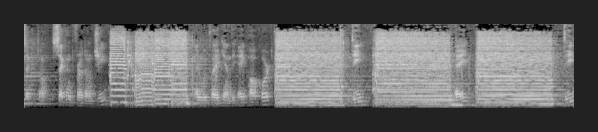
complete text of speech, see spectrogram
second, on, second fret on G, and we play again the A power chord, D, A, D,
